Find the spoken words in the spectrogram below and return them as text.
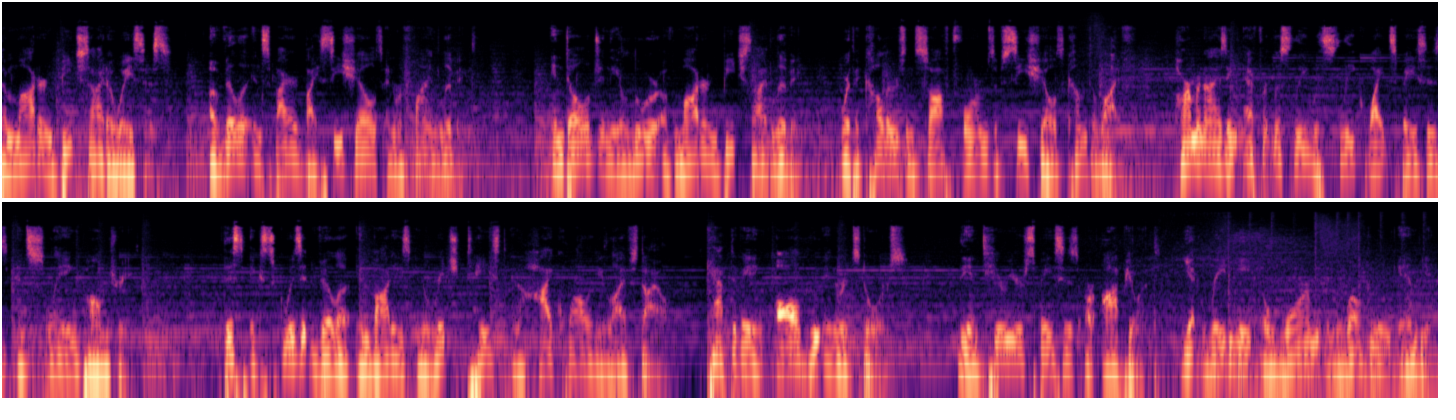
a modern beachside oasis, a villa inspired by seashells and refined living. Indulge in the allure of modern beachside living, where the colors and soft forms of seashells come to life, harmonizing effortlessly with sleek white spaces and swaying palm trees. This exquisite villa embodies enriched taste and a high-quality lifestyle, captivating all who enter its doors. The interior spaces are opulent, yet radiate a warm and welcoming ambient.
